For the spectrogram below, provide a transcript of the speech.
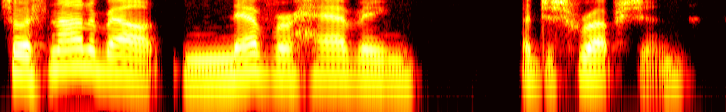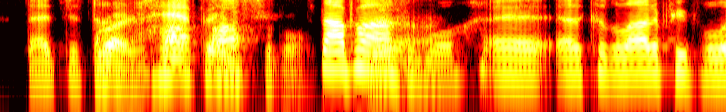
So it's not about never having a disruption that's just not right. It's happen. not possible. It's not possible because yeah. uh, uh, a lot of people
